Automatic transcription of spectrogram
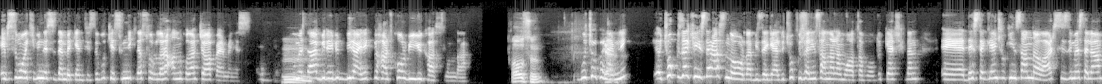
Epsimo ekibinin de sizden beklentisi bu. Kesinlikle sorulara anlık olarak cevap vermeniz. Bu Hmm. mesela birebir bir aylık bir hardcore bir yük aslında. Olsun. Bu çok önemli. E, Çok güzel case'ler aslında orada bize geldi. Çok güzel insanlarla muhatap olduk. Gerçekten e, destekleyen çok insan da var. Sizi mesela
